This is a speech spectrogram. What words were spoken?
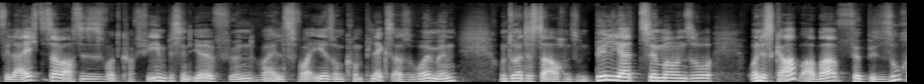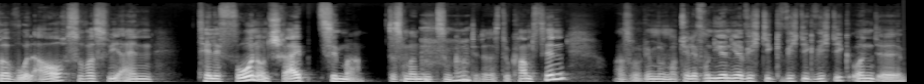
vielleicht ist aber auch dieses Wort Café ein bisschen irreführend, weil es war eher so ein Komplex aus Räumen und du hattest da auch so ein Billardzimmer und so. Und es gab aber für Besucher wohl auch sowas wie ein Telefon- und Schreibzimmer, das man nutzen Mhm. konnte. Das heißt, du kamst hin, also wir müssen mal telefonieren hier, wichtig, wichtig, wichtig und äh,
